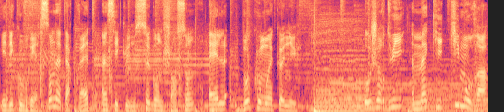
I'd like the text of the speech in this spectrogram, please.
et découvrir son interprète ainsi qu'une seconde chanson, elle beaucoup moins connue. Aujourd'hui, Maki Kimura,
